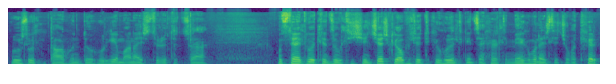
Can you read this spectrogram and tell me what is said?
өргөжлүүлэн тав хөндөө хөргийн манай студиуд за үндэсний айлгуудлын зөвлөлийн шинжээч геополитикийн хүрээлэнгийн захирлын мегмар ажиллаж байгаа. Тэгэхээр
